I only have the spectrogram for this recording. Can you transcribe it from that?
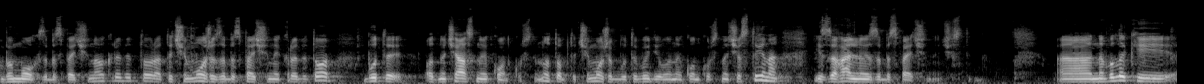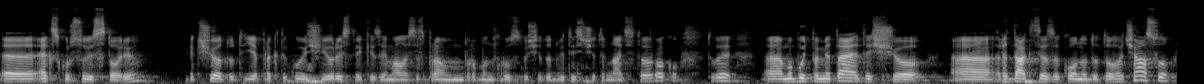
вимог забезпеченого кредитора, та чи може забезпечений кредитор бути одночасно і конкурсним. Ну, тобто, чи може бути виділена конкурсна частина із загальної забезпеченої частини. На великий е, екскурс у історію. Якщо тут є практикуючі юристи, які займалися справами про банкрутство ще до 2013 року, то ви, е, мабуть, пам'ятаєте, що е, редакція закону до того часу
